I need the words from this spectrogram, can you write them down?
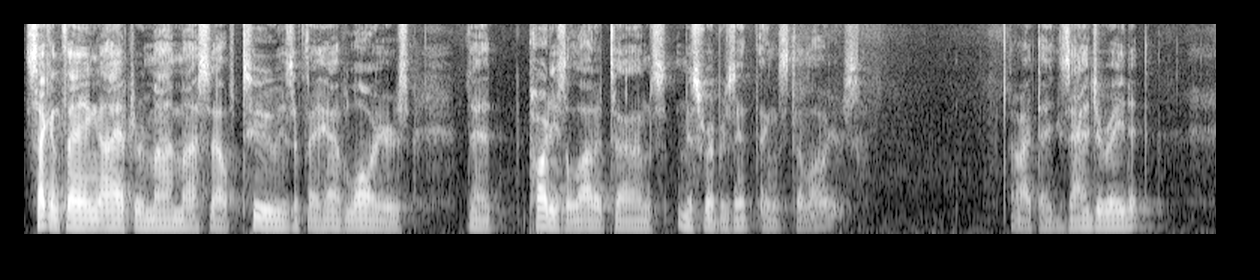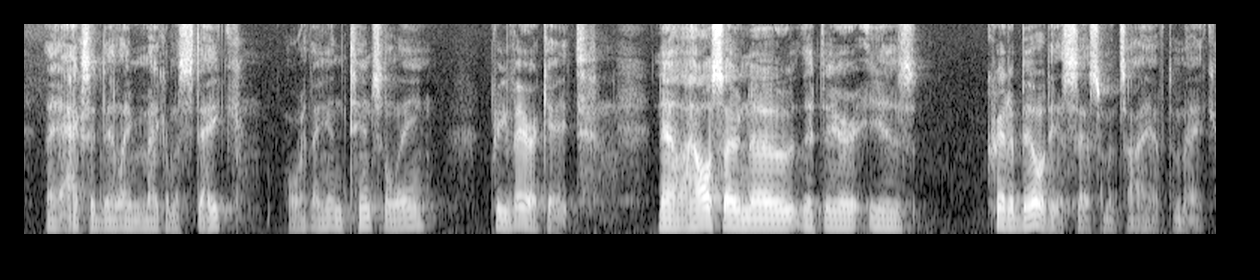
Second thing I have to remind myself too is if they have lawyers, that parties a lot of times misrepresent things to lawyers. All right, they exaggerate it, they accidentally make a mistake, or they intentionally prevaricate. Now, I also know that there is credibility assessments I have to make.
